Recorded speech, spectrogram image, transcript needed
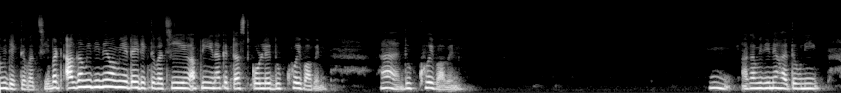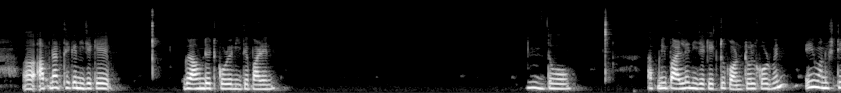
আমি দেখতে পাচ্ছি। বাট আগামী দিনেও আমি এটাই দেখতে পাচ্ছি, আপনি এনাকে ট্রাস্ট করলে দুঃখই পাবেন। হ্যাঁ দুঃখই পাবেন। হুম, আগামী দিনে হয়তো উনি আপনার থেকে নিজেকে গ্রাউন্ডেড করে নিতে পারেন। হুম, তো আপনি পারলে নিজেকে একটু কন্ট্রোল করবেন। এই মানুষটি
